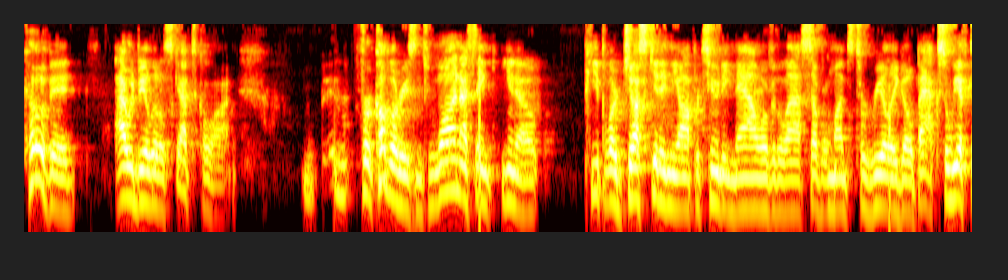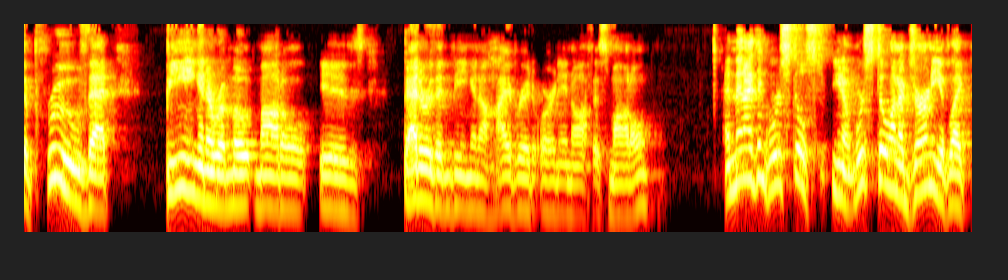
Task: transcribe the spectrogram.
COVID, I would be a little skeptical on for a couple of reasons. One, I think, you know, people are just getting the opportunity now over the last several months to really go back. So we have to prove that being in a remote model is better than being in a hybrid or an in-office model. And then I think we're still, you know, we're still on a journey of like,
